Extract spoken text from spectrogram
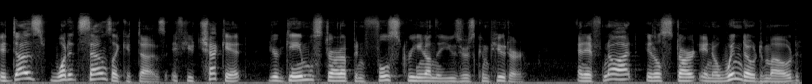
It does what it sounds like it does. If you check it, your game will start up in full screen on the user's computer. And if not, it'll start in a windowed mode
